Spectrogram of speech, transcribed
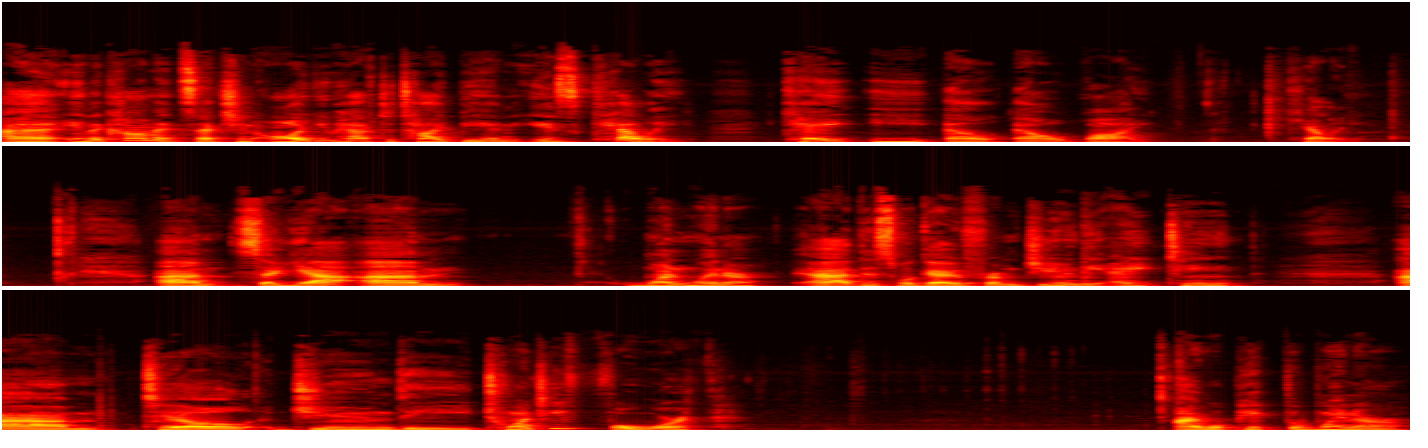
uh, in the comment section, all you have to type in is Kelly. K-E-L-L-Y. Kelly. Um, so yeah, um, one winner. Uh, this will go from June the 18th um, till June the 24th. I will pick the winner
